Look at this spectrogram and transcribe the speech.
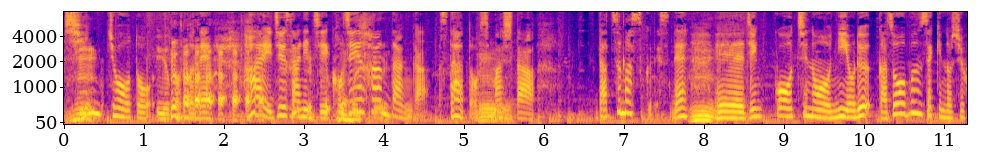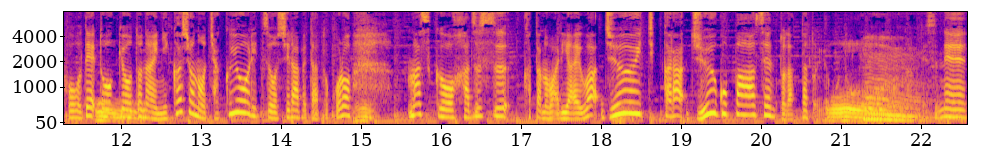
慎重ということで、うん、はい13日個人判断がスタートしました、脱マスクですね、うん、えー、人工知能による画像分析の手法で東京都内2カ所の着用率を調べたところ、マスクを外す方の割合は11から15%だったということなんですね、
